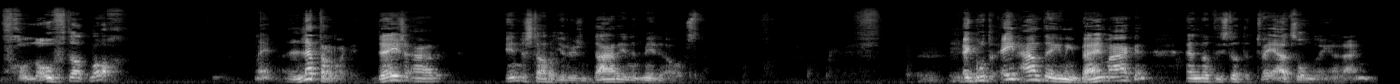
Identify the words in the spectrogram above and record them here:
Of gelooft dat nog? Nee, letterlijk. Deze aarde in de stad Jeruzalem, daar in het Midden-Oosten. Ik moet er één aantekening bij maken. En dat is dat er twee uitzonderingen zijn.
